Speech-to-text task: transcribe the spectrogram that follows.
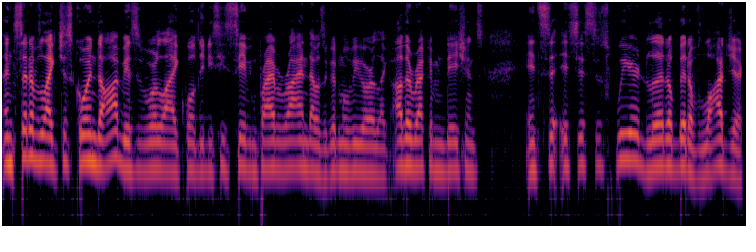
instead of like just going to obvious we're like well did you see saving private ryan? That was a good movie or like other recommendations. It's it's just this weird little bit of logic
